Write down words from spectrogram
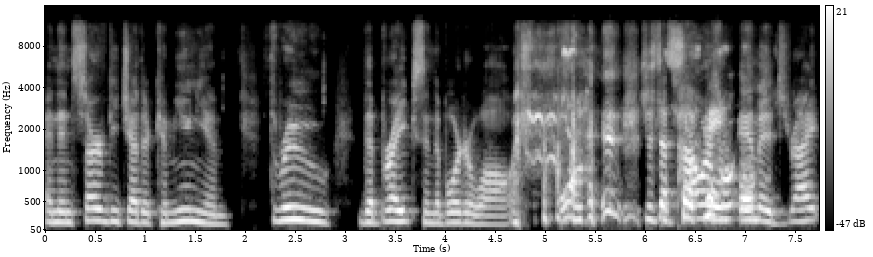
and then served each other communion through the breaks in the border wall. Yeah. Just a powerful so image, right?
